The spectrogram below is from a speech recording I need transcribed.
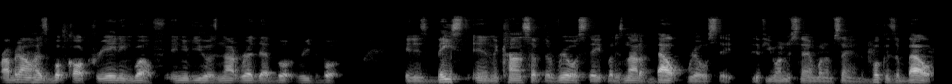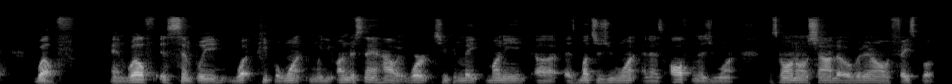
Robert Allen has a book called Creating Wealth. Any of you who has not read that book, read the book. It is based in the concept of real estate, but it's not about real estate, if you understand what I'm saying. The book is about wealth, and wealth is simply what people want. And when you understand how it works, you can make money uh, as much as you want and as often as you want. What's going on, Shonda, over there on Facebook?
